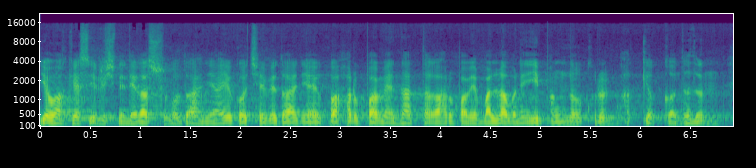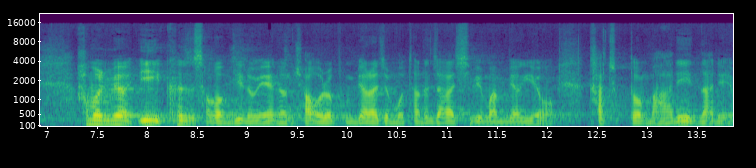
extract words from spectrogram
여호와께서 이르시되 내가 수고도 아니하였고 재배도 아니하였고 하룻밤에 났다가 하룻밤에 말라버린 이 방노크를 아꼈거든. 하물며 이 큰 성읍 니누에는 좌우를 분별하지 못하는 자가 12만 명이요. 가축도 많이 있나니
